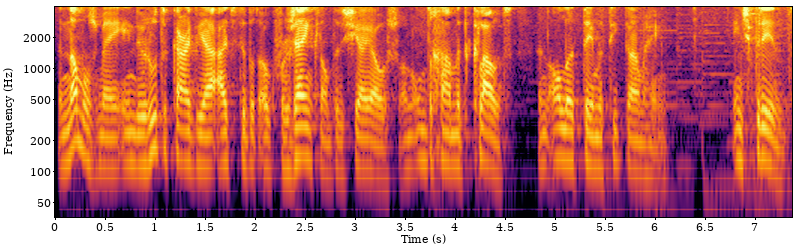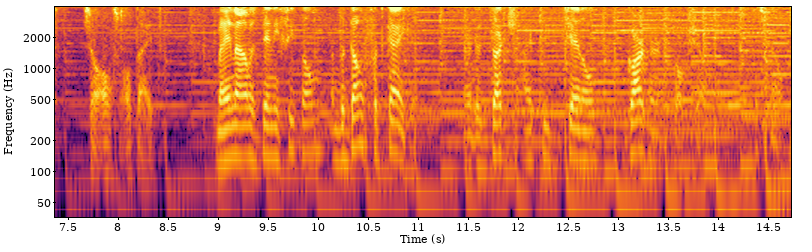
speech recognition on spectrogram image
en nam ons mee in de routekaart die hij uitstippelt ook voor zijn klanten, de CIO's. Om om te gaan met cloud en alle thematiek daaromheen. Inspirerend, zoals altijd. Mijn naam is Danny Friedman en bedankt voor het kijken naar de Dutch IT Channel Gartner Talkshow. Tot snel.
